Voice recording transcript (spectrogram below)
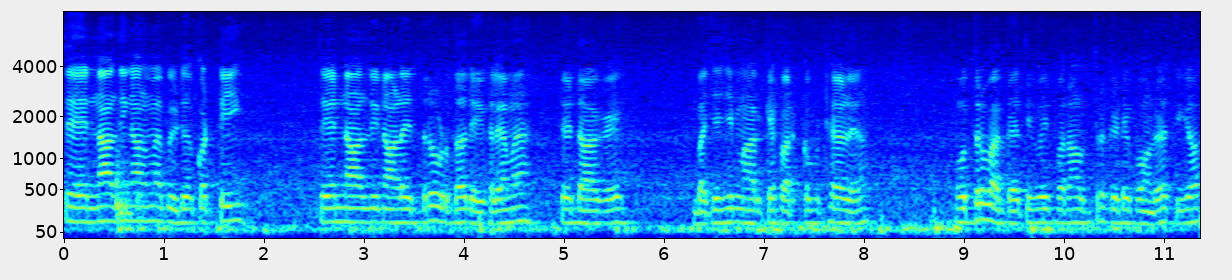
ਤੇ ਨਾਲ ਦੀ ਨਾਲ ਮੈਂ ਵੀਡੀਓ ਕੱਟੀ ਤੇ ਨਾਲ ਦੀ ਨਾਲ ਇੱਧਰ ਉੜਦਾ ਦੇਖ ਲਿਆ ਮੈਂ ਤੇ ਡਾ ਕੇ ਬੱਚੇ ਜੀ ਮਾਰ ਕੇ ਫ਼ਰਕ ਬਿਠਾ ਲਿਆ। ਉਧਰ ਵਗ ਗਿਆ ਤੀ ਬਈ, ਪਰਾਂ ਉਧਰ ਕਿਹੜੇ ਪਾਉਣ ਰਿਹਾ ਤੀਗਾ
